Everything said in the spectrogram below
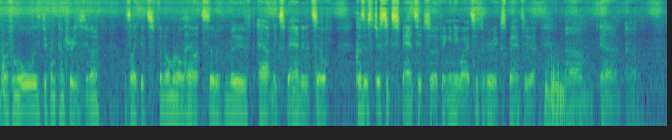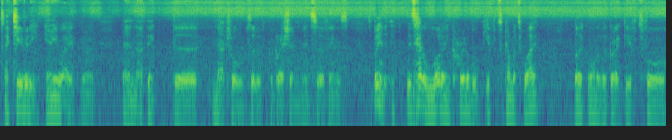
Coming from all these different countries, you know, it's like it's phenomenal how it's sort of moved out and expanded itself because it's just expansive surfing anyway. It's just a very expansive um, um, um, activity anyway, you know. And I think the natural sort of progression in surfing is it's been it's had a lot of incredible gifts come its way. Like one of the great gifts for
